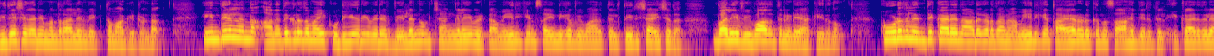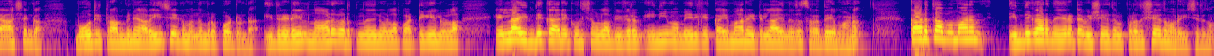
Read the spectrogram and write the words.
വിദേശകാര്യ മന്ത്രാലയം വ്യക്തമാക്കിയിട്ടുണ്ട്. ഇന്ത്യയിൽ നിന്ന് അനധികൃതമായി കുടിയേറിയവരെ വിലങ്ങും ചങ്ങലയും ഇട്ട് അമേരിക്കൻ സൈനിക വിമാനത്തിൽ തിരിച്ചയച്ചത് വലിയ വിവാദത്തിനിടയാക്കിയിരുന്നു. കൂടുതൽ ഇന്ത്യക്കാരെ നാടുകടത്താൻ അമേരിക്ക തയ്യാറെടുക്കുന്ന സാഹചര്യത്തിൽ ഇക്കാര്യത്തിലെ ആശങ്ക മോദി ട്രംപിനെ അറിയിച്ചേക്കുമെന്നും റിപ്പോർട്ടുണ്ട്. ഇതിനിടയിൽ നാടുകടത്തുന്നതിനുള്ള പട്ടികയിലുള്ള എല്ലാ ഇന്ത്യക്കാരെക്കുറിച്ചുമുള്ള വിവരം ഇനിയും അമേരിക്ക കൈമാറിയിട്ടില്ല എന്നത് ശ്രദ്ധേയമാണ്. കടുത്ത അപമാനം ഇന്ത്യക്കാർ നേരിട്ട വിഷയത്തിൽ പ്രതിഷേധം അറിയിച്ചിരുന്നു.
